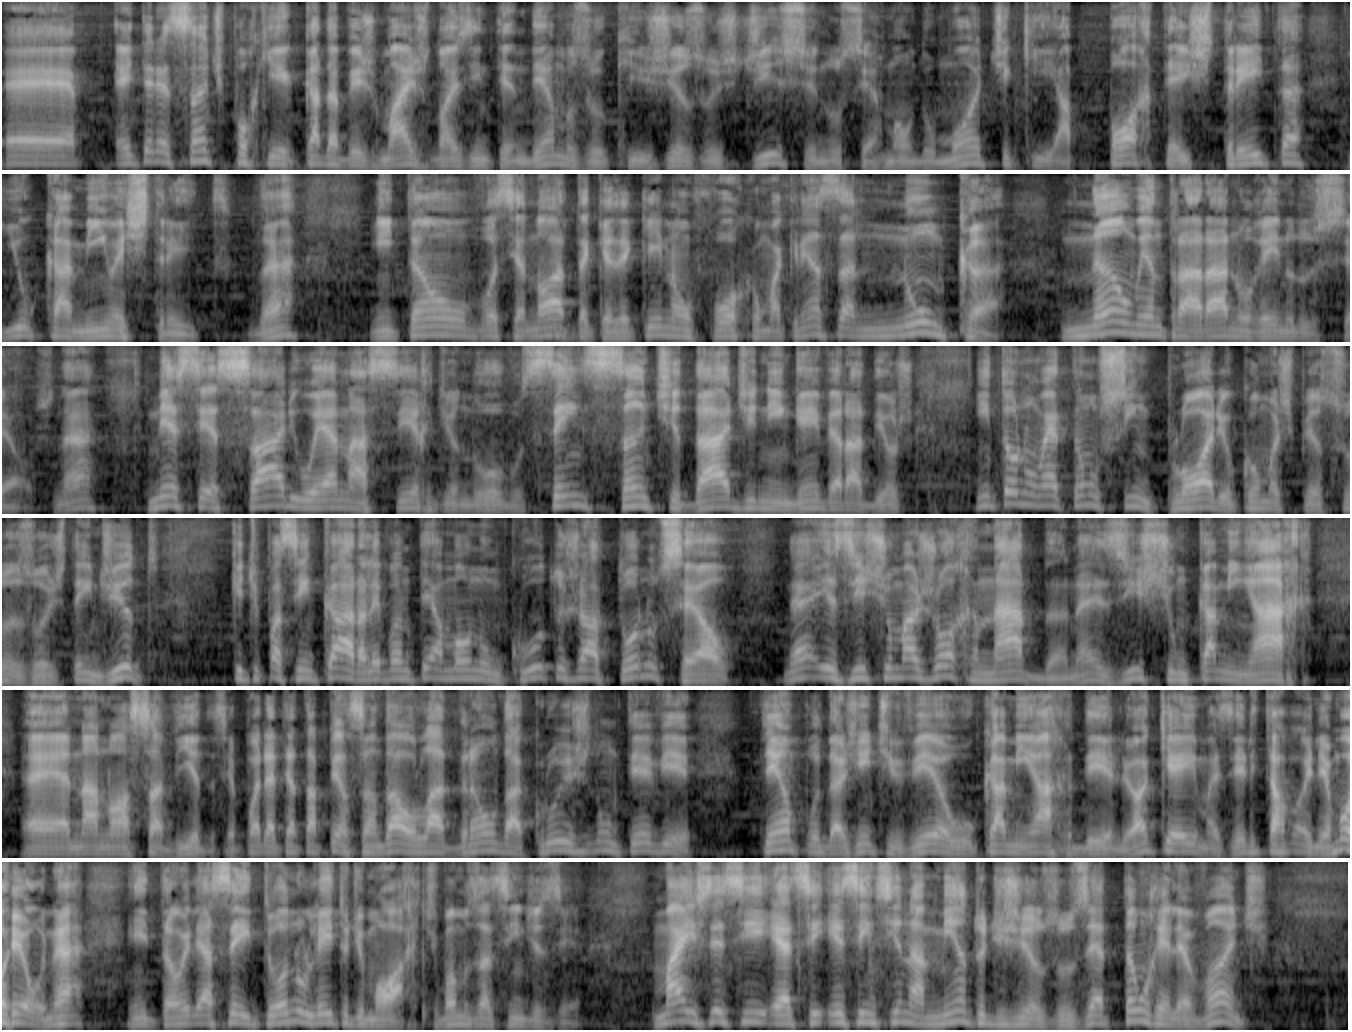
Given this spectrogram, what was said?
É, é interessante porque cada vez mais nós entendemos o que Jesus disse no Sermão do Monte, que a porta é estreita e o caminho é estreito, né? Então você nota, quer dizer, quem não for com uma criança nunca não entrará no reino dos céus, né? Necessário é nascer de novo. Sem santidade ninguém verá Deus. Então não é tão simplório como as pessoas hoje têm dito, que tipo assim, cara, levantei a mão num culto, já tô no céu, né? Existe uma jornada, né? Existe um caminhar é, na nossa vida. Você pode até estar tá pensando, ah, o ladrão da cruz não teve tempo da gente ver o caminhar dele. Ok, mas ele, tava, ele morreu, né? Então ele aceitou no leito de morte, vamos assim dizer. Mas esse, esse, esse ensinamento de Jesus é tão relevante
